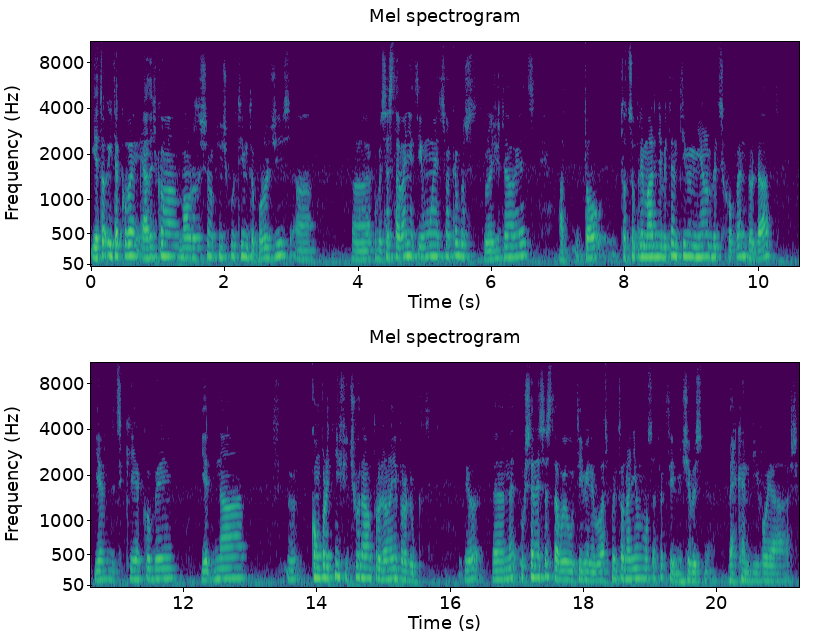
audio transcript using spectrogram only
je to i takové, já teď mám, mám rozlišenou knižku Team Topologies a uh, jakoby sestavení týmu je celkem dost důležitá věc a to, to, co primárně by ten tým měl být schopen dodat, je vždycky jakoby jedna kompletní feature pro daný produkt. Jo, eh, ne, už se nesestavují týmy, nebo aspoň to není moc efektivní, že bys měl backend vývojář,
